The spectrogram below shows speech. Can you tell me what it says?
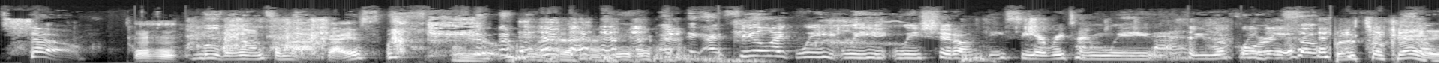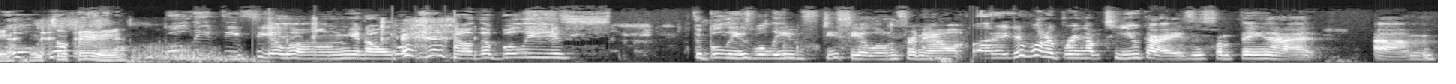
So hmm moving on from that, guys. Yeah. I think I feel like we we we shit on DC every time we we record. do. so but it's okay. It's okay. we'll leave DC alone. You know, we'll- you know the bullies. The bullies will leave DC alone for now. But I did want to bring up to you guys is something that um,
